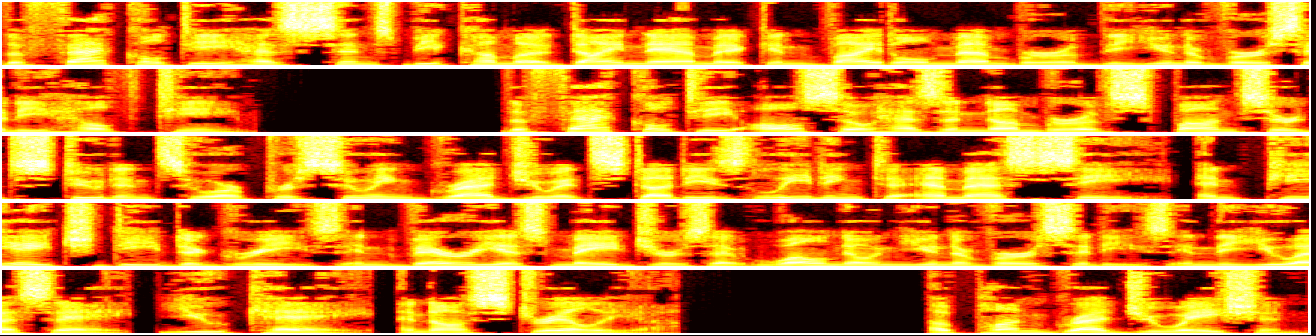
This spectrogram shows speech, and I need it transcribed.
The faculty has since become a dynamic and vital member of the university health team. The faculty also has a number of sponsored students who are pursuing graduate studies leading to MSc, and PhD degrees in various majors at well-known universities in the USA, UK, and Australia. Upon graduation,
